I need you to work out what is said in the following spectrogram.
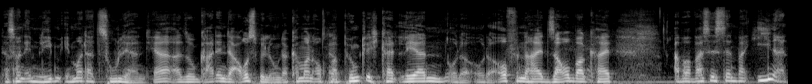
dass man im Leben immer dazulernt. Ja? Also gerade in der Ausbildung, da kann man auch ja. mal Pünktlichkeit lernen oder, oder Offenheit, Sauberkeit. Aber was ist denn bei Ihnen ein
